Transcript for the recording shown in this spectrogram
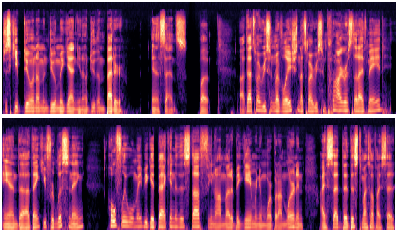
Just keep doing them and do them again, you know, do them better in a sense. But uh, that's my recent revelation. That's my recent progress that I've made. And uh, thank you for listening. Hopefully, we'll maybe get back into this stuff. You know, I'm not a big gamer anymore, but I'm learning. I said that this to myself. I said,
